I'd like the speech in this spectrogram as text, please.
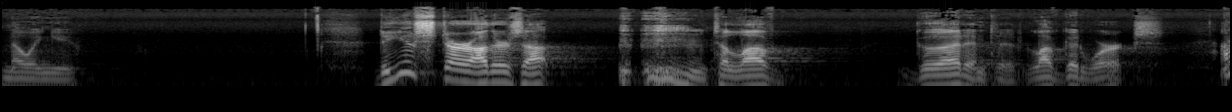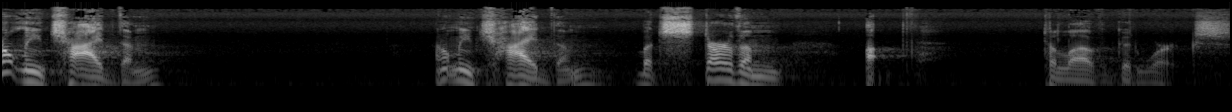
knowing you? Do you stir others up to love good and to love good works. I don't mean chide them. I don't mean chide them, but stir them to love good works.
